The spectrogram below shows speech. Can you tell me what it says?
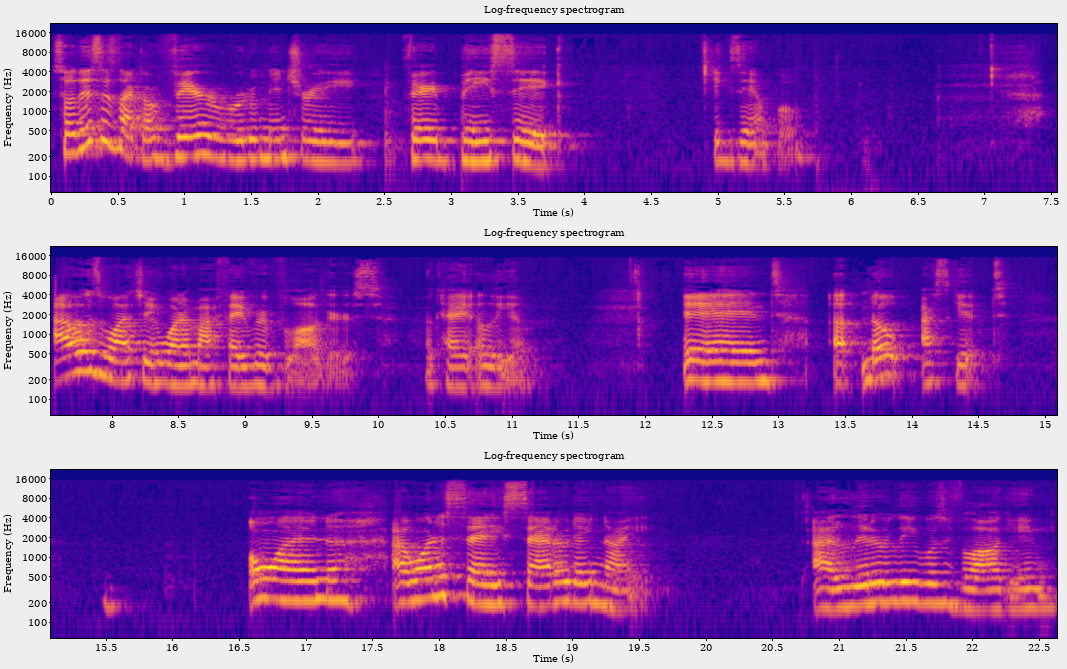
So, this is like a very rudimentary, very basic example. I was watching one of my favorite vloggers, okay, Aaliyah And uh, nope, I skipped. On, I want to say Saturday night, I literally was vlogging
